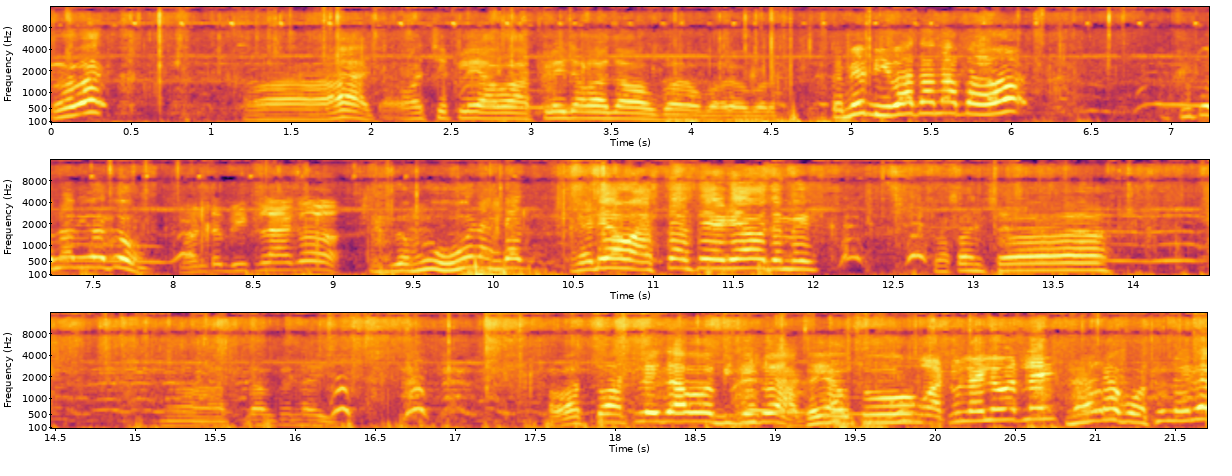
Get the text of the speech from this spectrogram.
બરોબર? હા અવાજ એટલે આવો આટલે જ અવાજ આવો બરોબર બરોબર તમે બીવાતા ના પાડો તું તો ના બીવાતો મને તો બીક લાગો. હું હું ને હેડે આવો આસ્તે આસ્તે હેડે આવો તમે. ચોકન છ. આટલામાં તો નહીં. હવે તો આટલે જ આવો બીજો તો આગળ આવતો. વાટું લઈ લો એટલે ના ના બોઠું નહીં લે.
